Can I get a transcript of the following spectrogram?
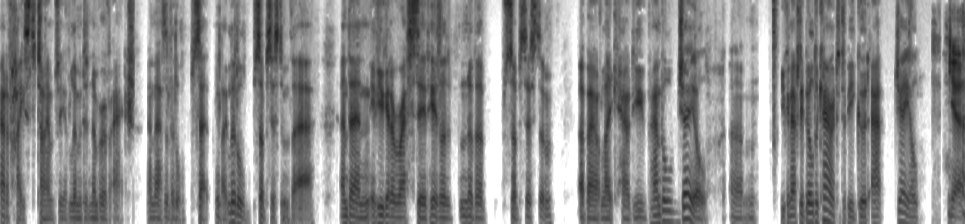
out of heist time, so you have limited number of actions, and that's a little set like little subsystem there. And then if you get arrested, here's a, another subsystem about like how do you handle jail. Um, you can actually build a character to be good at jail. Yeah.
